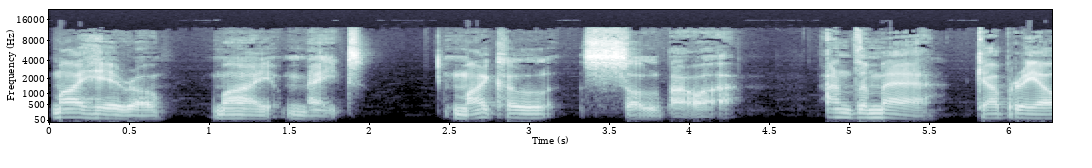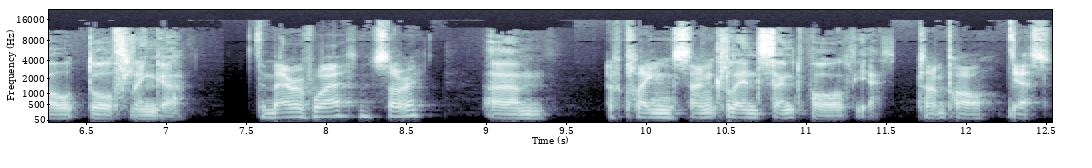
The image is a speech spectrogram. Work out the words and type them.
My hero, my mate, Michael Sollbauer, and the mayor, Gabriel Dorflinger. The mayor of where? Sorry? Um, of Klein St. Klein St. Paul, yes. St. Paul, yes.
